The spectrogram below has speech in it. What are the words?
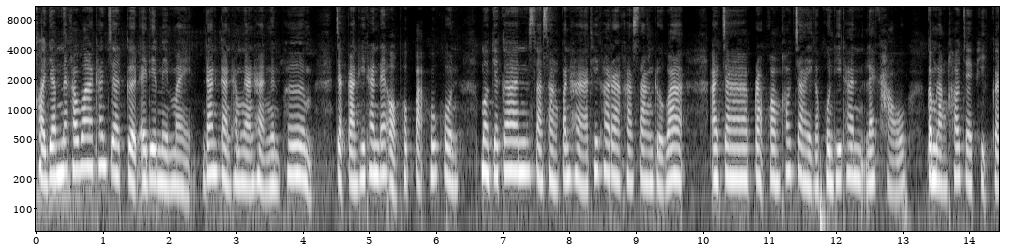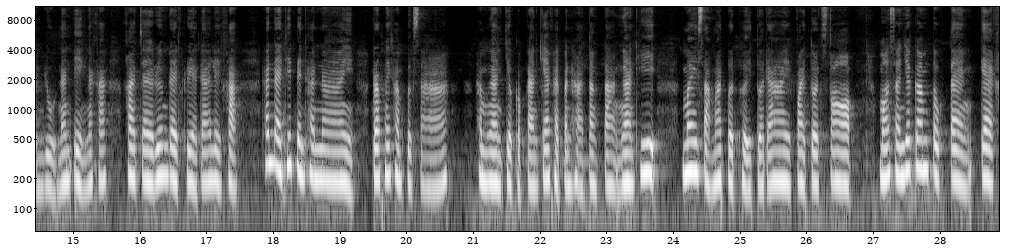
ขอย้ำนะคะว่าท่านจะเกิดไอเดียใหม่ๆ ด้านการทำงานหาเงินเพิ่ม จากการที่ท่านได้ออกพบปะผู้คน เหมาะแก่การสะสางปัญหาที่คาราคาซังหรือว่า อาจจะปรับความเข้าใจกับคนที่ท่านและเขากำลังเข้าใจผิดกันอยู่นั่นเองนะคะคาใจเรื่องใดเคลียร์ได้เลยค่ะ ท่านใดที่เป็นทนาย รับให้คำปรึกษาทำงานเกี่ยวกับการแก้ไขปัญหาต่างๆ งานที่ไม่สามารถเปิดเผยตัวได้ ฝ่ายตรวจสอบ หมอสัญญกรรมตกแต่งแก้ไข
